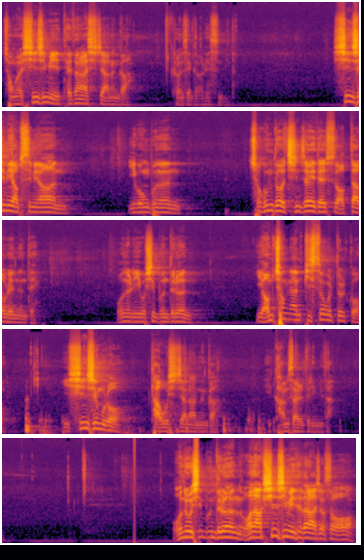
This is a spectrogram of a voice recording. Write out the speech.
정말 신심이 대단하시지 않은가 그런 생각을 했습니다. 신심이 없으면 이 공부는 조금도 진전이 될 수 없다고 그랬는데 오늘 이 오신 분들은 이 엄청난 빗속을 뚫고 이 신심으로 다 오시지 않았는가 감사를 드립니다. 오늘 오신 분들은 워낙 신심이 대단하셔서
